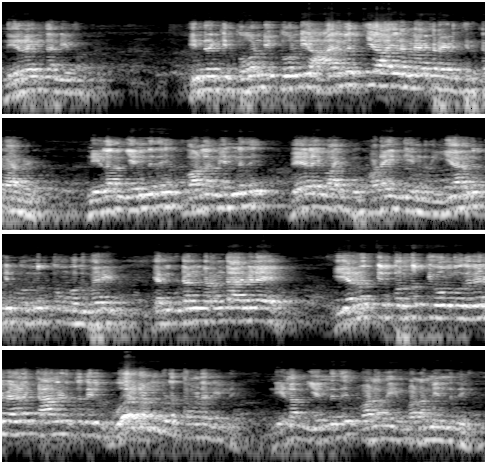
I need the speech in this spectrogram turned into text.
நிறைந்த நிலம். இன்றைக்கு தோண்டி தோண்டி அறுபத்தி ஆயிரம் ஏக்கர் எடுத்திருக்கிறார்கள். நிலம் என்னது? வளம் என்னது? வேலை வாய்ப்பு வட இந்திய என்பது இருநூத்தி தொண்ணூத்தி ஒன்பது பேரில் என் உடன் பிறந்தார்களே. இருநூத்தி தொண்ணூத்தி ஒன்பது பேர் வேலை கால் எடுத்ததில் ஒருவன் கூட தமிழர் இல்லை. நிலம் என்னது? வளமை வளம் என்னது?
